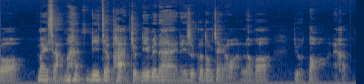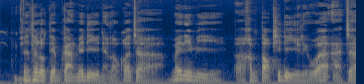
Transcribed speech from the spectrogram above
ก็ไม่สามารถที่จะผ่านจุดนี้ไปได้ ในสุดก็ต้องใจอ่อนแล้วก็อยู่ต่อนะครับเช่นถ้าเราเตรียมการไม่ดีเนี่ยเราก็จะไม่ได้มีคำตอบที่ดีหรือว่าอาจจะ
